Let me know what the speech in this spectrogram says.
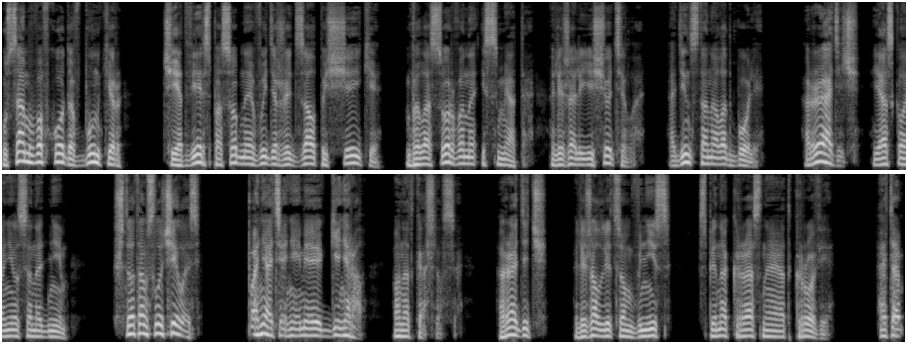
У самого входа в бункер, чья дверь, способная выдержать залп ищейки, была сорвана и смята. Лежали еще тела. Один стонал от боли. «Радич!» — я склонился над ним. «Что там случилось?» «Понятия не имею, генерал!» Он откашлялся. Радич лежал лицом вниз, спина красная от крови. «Это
